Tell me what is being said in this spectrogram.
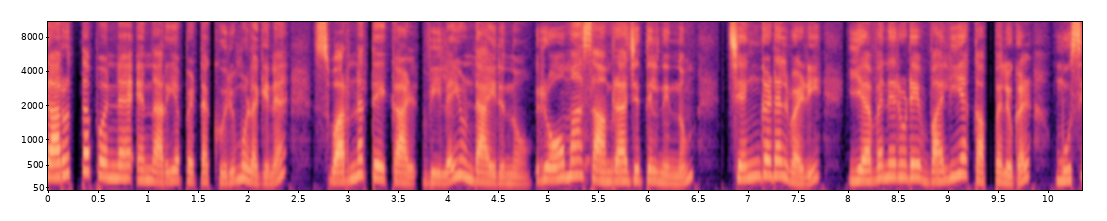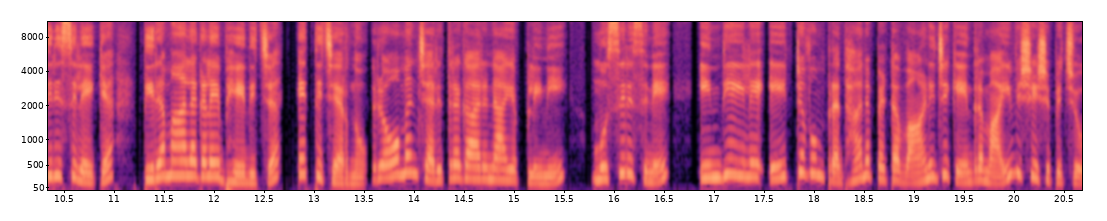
കറുത്ത പൊന്ന് എന്നറിയപ്പെട്ട കുരുമുളകിന് സ്വർണത്തേക്കാൾ വിലയുണ്ടായിരുന്നു. റോമാ സാമ്രാജ്യത്തിൽ നിന്നും ചെങ്കടൽ വഴി യവനരുടെ വലിയ കപ്പലുകൾ മുസിരിസിലേക്ക് തിരമാലകളെ ഭേദിച്ച് എത്തിച്ചേർന്നു. റോമൻ ചരിത്രകാരനായ പ്ലിനി മുസിരിസിനെ ഇന്ത്യയിലെ ഏറ്റവും പ്രധാനപ്പെട്ട വാണിജ്യ കേന്ദ്രമായി വിശേഷിപ്പിച്ചു.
